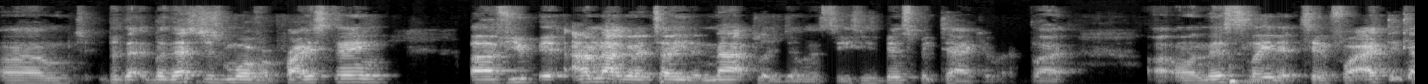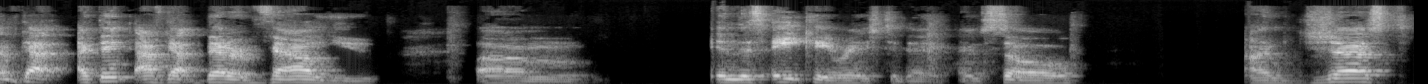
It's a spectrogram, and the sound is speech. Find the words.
Um, but that, but that's just more of a price thing. Uh, if you, I'm not going to tell you to not play Dylan Cease. He's been spectacular, but uh, on this slate at 10-4, I think I've got, I think I've got better value, um, in this 8K range today, and so I'm just,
